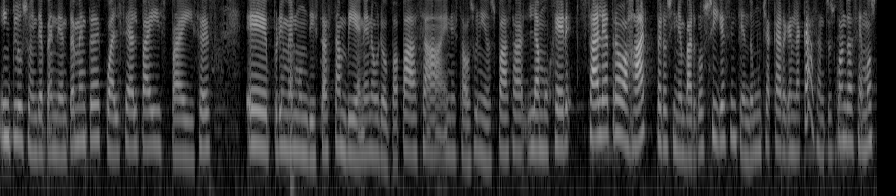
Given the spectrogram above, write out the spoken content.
incluso independientemente de cuál sea el país, países eh, primermundistas también, en Europa pasa, en Estados Unidos pasa, la mujer sale a trabajar, pero sin embargo sigue sintiendo mucha carga en la casa. Entonces, cuando hacemos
